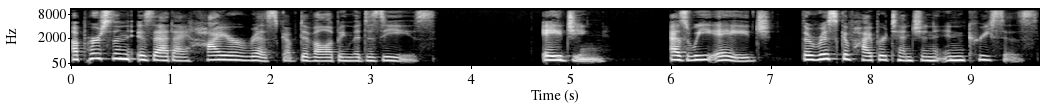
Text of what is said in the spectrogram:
a person is at a higher risk of developing the disease. Aging. As we age, the risk of hypertension increases.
